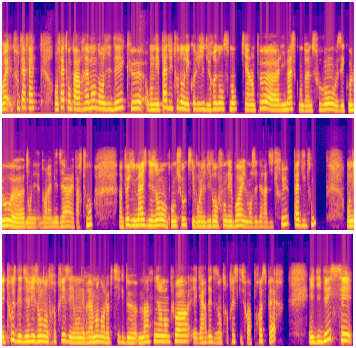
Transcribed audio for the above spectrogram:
Ouais, tout à fait. En fait, on part vraiment dans l'idée que on n'est pas du tout dans l'écologie du renoncement, qui est un peu euh, l'image qu'on donne souvent aux écolos euh, dans, les, la média et partout. Un peu l'image des gens en poncho qui vont aller vivre au fond des bois et manger des radis crus. Pas du tout. On est tous des dirigeants d'entreprise et on est vraiment dans l'optique de maintenir l'emploi et garder des entreprises qui soient prospères. Et l'idée, c'est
